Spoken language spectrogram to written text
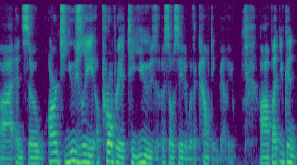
uh, and so aren't usually appropriate to use associated with a counting value. Uh, but you can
